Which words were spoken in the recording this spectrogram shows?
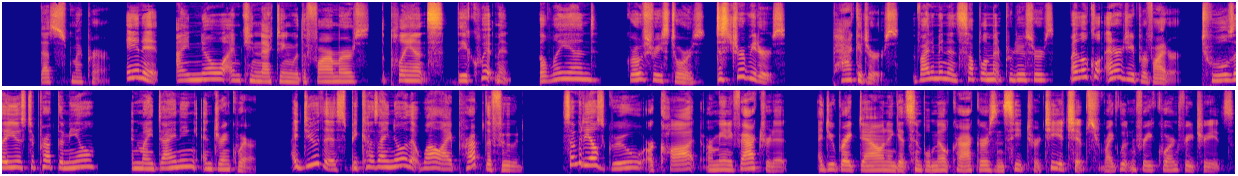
That's my prayer. In it, I know I'm connecting with the farmers, the plants, the equipment, the land, grocery stores, distributors, packagers, vitamin and supplement producers, my local energy provider, tools I use to prep the meal, and my dining and drinkware. I do this because I know that while I prep the food, somebody else grew or caught or manufactured it I do break down and get Simple Mills crackers and seed tortilla chips for my gluten free, corn free treats.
